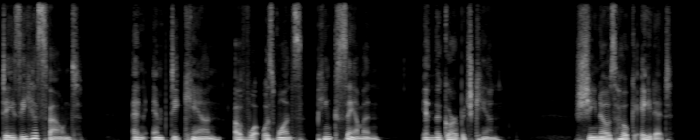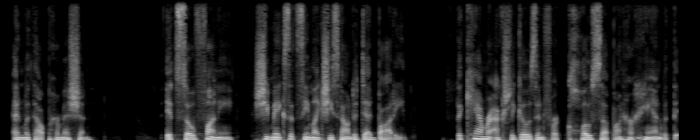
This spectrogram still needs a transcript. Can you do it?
Daisy has found an empty can of what was once pink salmon in the garbage can. She knows Hoke ate it and without permission. It's so funny, she makes it seem like she's found a dead body. The camera actually goes in for a close up on her hand with the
